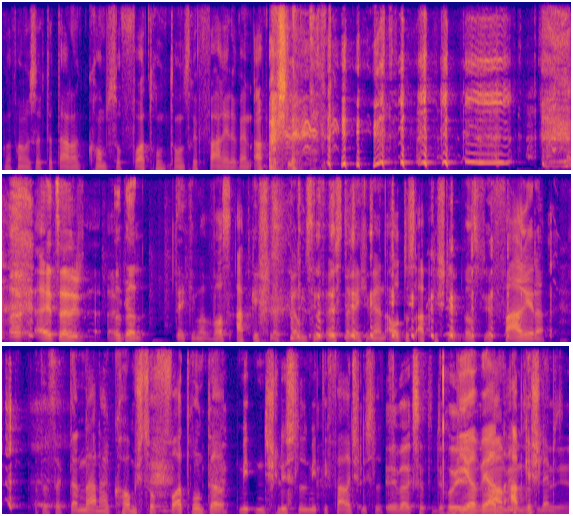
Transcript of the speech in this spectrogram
und auf einmal sagt der Daran, komm sofort runter, unsere Fahrräder werden abgeschleppt. Ich, und dann denke ich mir, was abgeschleppt? Bei uns in Österreich werden Autos abgeschleppt, was für Fahrräder? Und dann sagt er, nein, nein, komm sofort runter mit dem Schlüssel, mit den Fahrradschlüssel. gesagt, Wir werden Arme so. abgeschleppt. Ja.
